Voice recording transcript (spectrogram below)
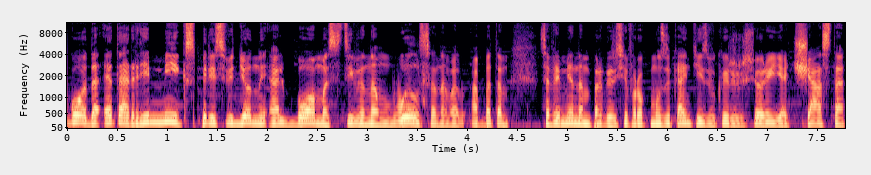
года. Это ремикс, пересведенный альбома Стивеном Уилсоном. Об этом современном прогрессив-рок-музыканте и звукорежиссере я часто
